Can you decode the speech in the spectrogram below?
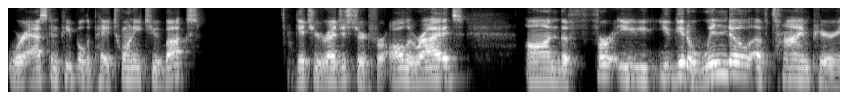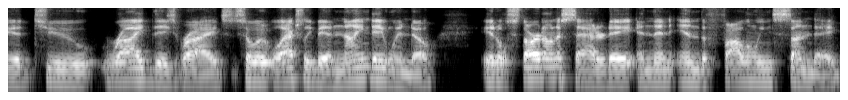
we're asking people to pay 22 bucks, get you registered for all the rides. On the first, you, you get a window of time period to ride these rides. So it will actually be a nine day window. It'll start on a Saturday and then end the following Sunday.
